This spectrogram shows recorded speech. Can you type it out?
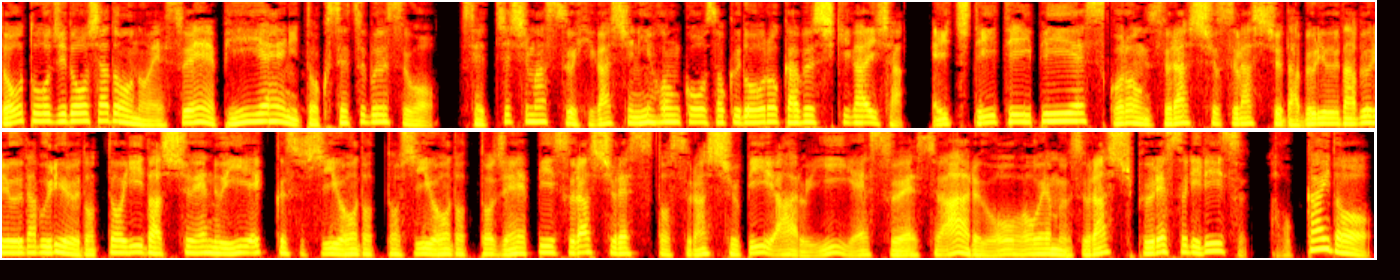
道東自動車道の SAPA に特設ブースを設置します東日本高速道路株式会社 https コロンスラッシュスラッシュ www.e-nexco.co.jp スラッシュレストスラッシュ pressroom スラッシュプレスリリース北海道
